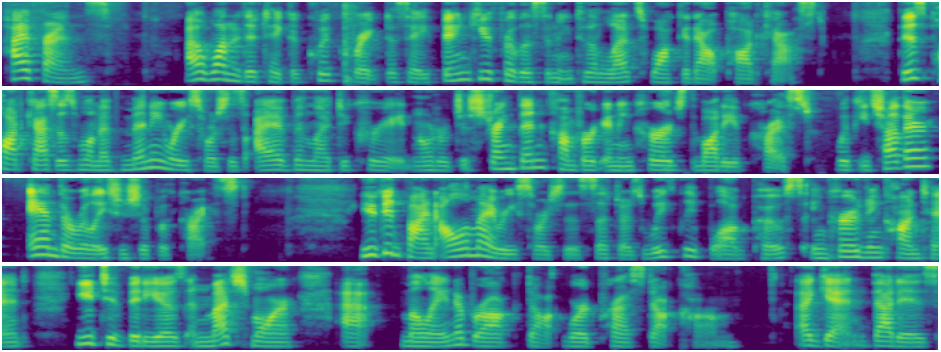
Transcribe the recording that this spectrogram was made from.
Hi friends. I wanted to take a quick break to say thank you for listening to the Let's Walk It Out podcast. This podcast is one of many resources I have been led to create in order to strengthen, comfort, and encourage the body of Christ with each other and their relationship with Christ. You can find all of my resources, such as weekly blog posts, encouraging content, YouTube videos, and much more at malanabracht.wordpress.com. Again, that is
